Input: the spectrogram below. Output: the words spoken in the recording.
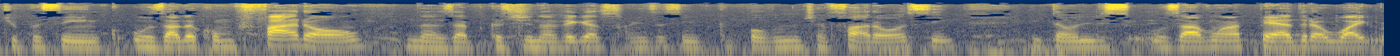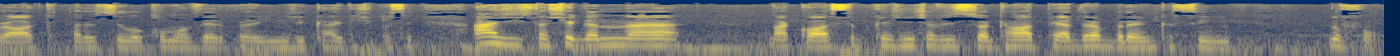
tipo assim, usada como farol nas épocas de navegações, assim, porque o povo não tinha farol, assim. Então eles usavam a pedra White Rock para se locomover, para indicar que, tipo assim, ah, a gente tá chegando na, na costa porque a gente avistou aquela pedra branca, assim, no fundo.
